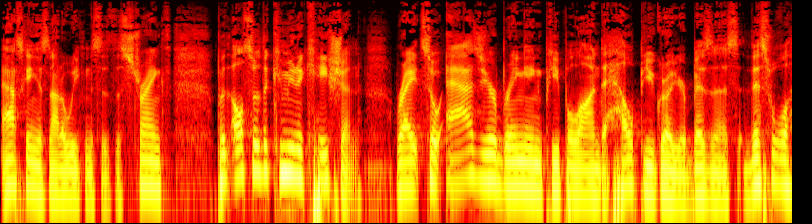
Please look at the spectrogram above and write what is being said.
asking is not a weakness is the strength but also the communication right so as you're bringing people on to help you grow your business this will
